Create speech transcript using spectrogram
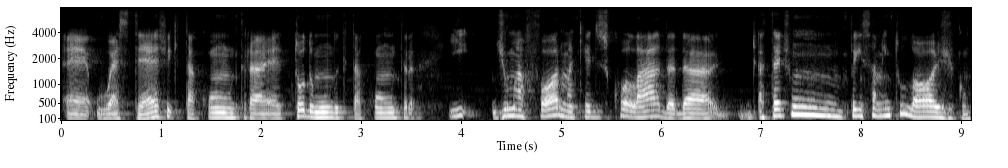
é, o STF que está contra, é todo mundo que está contra, e de uma forma que é descolada da, até de um pensamento lógico.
